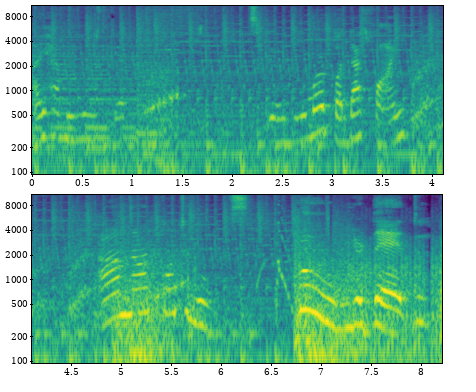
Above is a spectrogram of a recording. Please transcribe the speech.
I haven't used it. Spear Boomer, but that's fine. I'm not going to lose. Boom, you're dead.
